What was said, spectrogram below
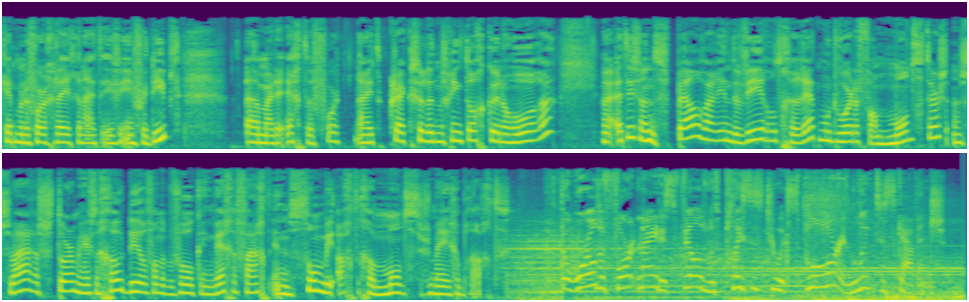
Ik heb me er voor gelegenheid even in verdiept. Uh, maar de echte Fortnite-cracks zullen het misschien toch kunnen horen. Maar het is een spel waarin de wereld gered moet worden van monsters. Een zware storm heeft een groot deel van de bevolking weggevaagd... en zombie-achtige monsters meegebracht. The world of Fortnite is filled with places to explore and loot to scavenge.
